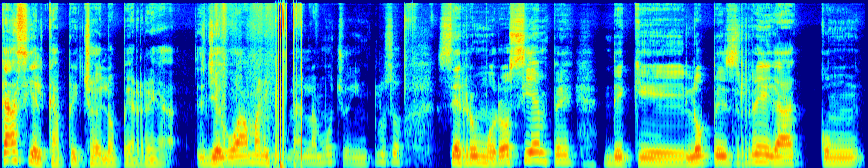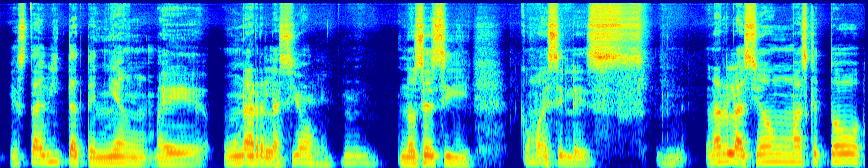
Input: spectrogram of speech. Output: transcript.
casi el capricho de López Rega. Llegó a manipularla mucho, incluso se rumoró siempre de que López Rega con esta Evita tenían eh, una relación, no sé si, ¿cómo decirles? Una relación más que todo,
